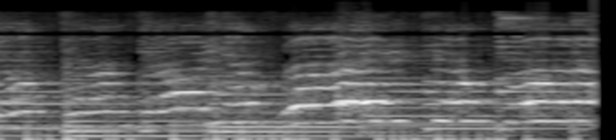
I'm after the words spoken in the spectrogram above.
Sometimes I am fighting, but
